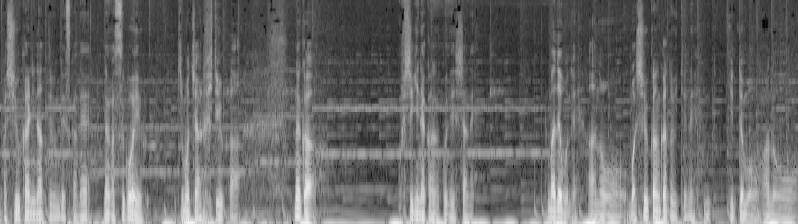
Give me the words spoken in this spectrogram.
っぱ習慣になってるんですかね。なんかすごい気持ち悪いというか、なんか、不思議な感覚でしたね。まあでもね、あのー、まあ、習慣化といってね、言っても、あの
